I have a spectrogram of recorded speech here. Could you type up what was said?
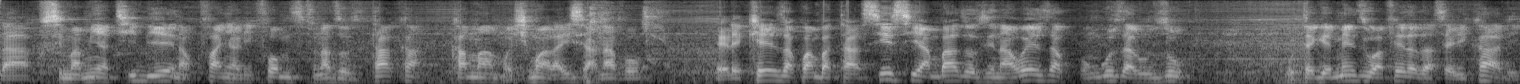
la kusimamia TDA na kufanya reforms tunazozitaka kama Mheshimiwa Rais anavyo elekeza kwamba taasisi ambazo zinaweza kupunguza ruzuku, utegemezi wa fedha za serikali,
